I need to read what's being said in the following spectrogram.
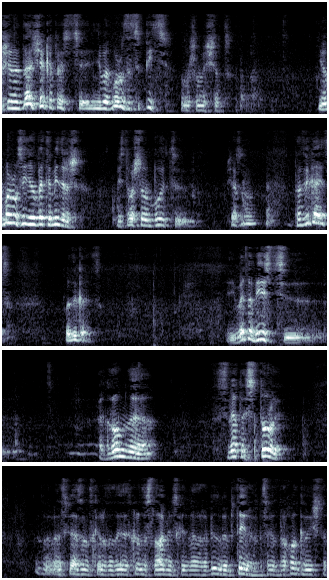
что иногда человека, то есть, невозможно зацепить, по большому счету. Невозможно усидеть в этом Мидраше, без того, что он будет, сейчас он продвигается, продвигается. И в этом есть э, огромная святость Торы, связана, скажу, открыто словами, сказать, Рабину Бемптейра, Брахот говорит, что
